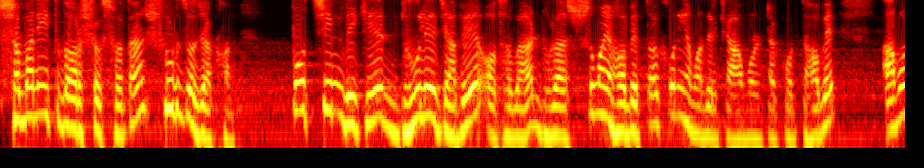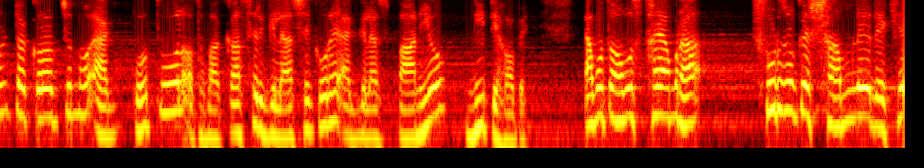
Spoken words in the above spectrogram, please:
সম্মানিত দর্শক শ্রোতা, সূর্য যখন পশ্চিম দিকে ঢুলে যাবে অথবা ঢুলার সময় হবে, তখনই আমাদেরকে আমলটা করতে হবে। আমলটা করার জন্য এক বোতল অথবা কাছের গ্লাসে করে এক গ্লাস পানিও নিতে হবে। এমতো অবস্থায় আমরা সূর্যকে সামনে রেখে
